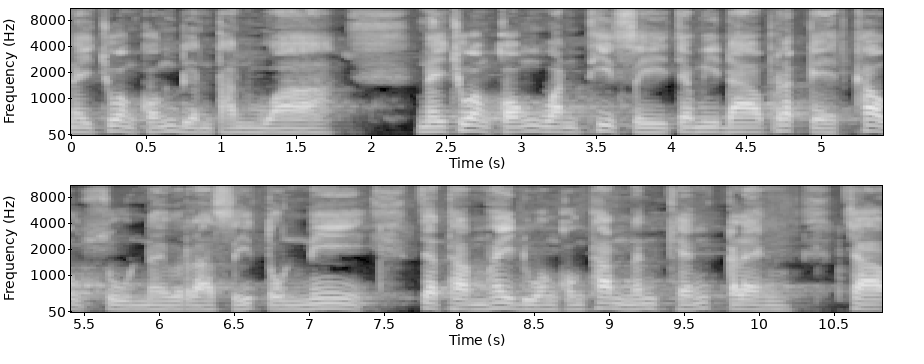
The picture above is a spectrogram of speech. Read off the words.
ในช่วงของเดือนธันวาในช่วงของวันที่สี่จะมีดาวพระเกตเข้าสู่ในราศีตุลนนี้ จะทำให้ดวงของท่านนั้นแข็งแกร่ง ชาว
